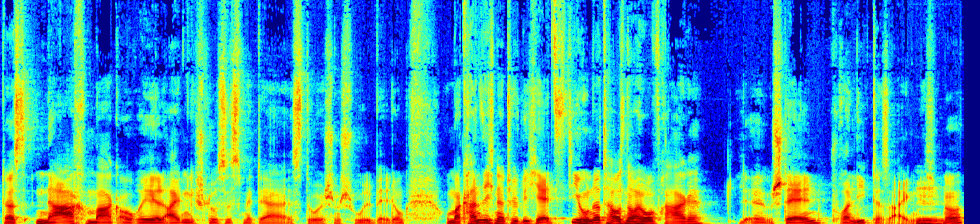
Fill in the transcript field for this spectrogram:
dass nach Marc Aurel eigentlich Schluss ist mit der stoischen Schulbildung. Und man kann sich natürlich jetzt die 100.000 Euro Frage äh, stellen, woran liegt das eigentlich? Mhm. Ne?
